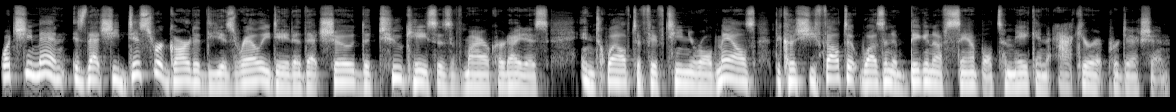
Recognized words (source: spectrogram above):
What she meant is that she disregarded the Israeli data that showed the two cases of myocarditis in 12 to 15 year old males because she felt it wasn't a big enough sample to make an accurate prediction.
